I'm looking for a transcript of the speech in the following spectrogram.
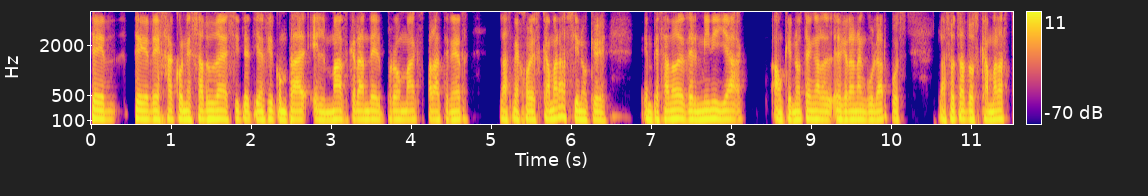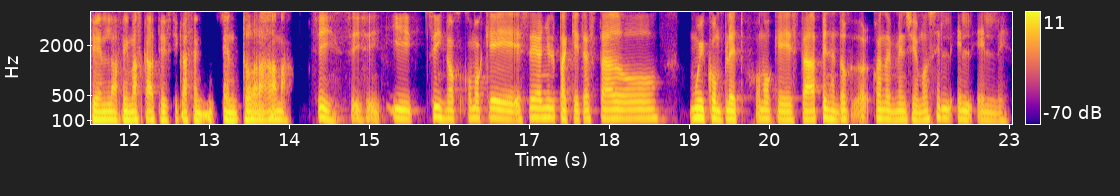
te, te deja con esa duda de si te tienes que comprar el más grande, el Pro Max, para tener las mejores cámaras, sino que empezando desde el mini ya, aunque no tenga el gran angular, pues las otras dos cámaras tienen las mismas características en, en toda la gama. Sí, sí, sí. Y sí, no, como que este año el paquete ha estado muy completo. Como que estaba pensando, cuando mencionamos el, el, el,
